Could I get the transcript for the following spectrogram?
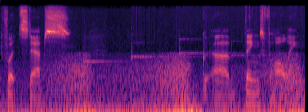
footsteps, uh, things falling,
